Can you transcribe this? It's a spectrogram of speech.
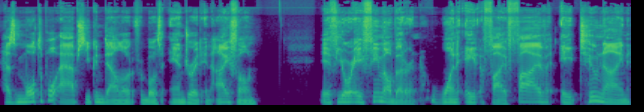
has multiple apps you can download for both Android and iPhone. If you're a female veteran, 1 855 829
